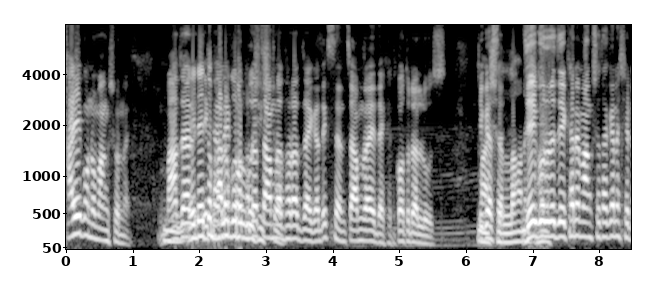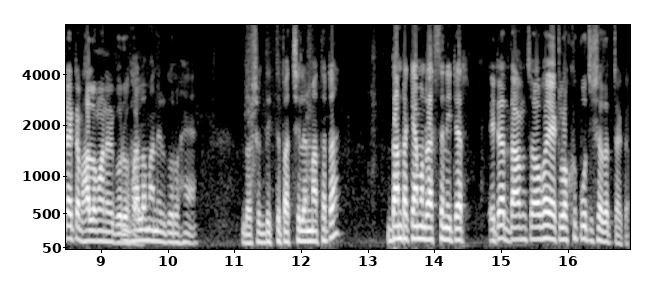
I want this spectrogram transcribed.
থায়ে কোনো মাংস নাই। মাজার এটাই তো ভালো গরু বৈশিষ্ট্য। চামড়া ধরার জায়গা দেখছেন? চামড়ায় দেখেন কতটা লুজ ঠিক আছে? যে গরুর যে এখানে মাংস থাকে না সেটা একটা ভালো মানের গরু ভালো মানের গরু হ্যাঁ। দর্শক দেখতে পাচ্ছিলেন মাথাটা। দামটা কেমন রাখছেন এটার? এটার দাম চাওয়া ভাই এক লক্ষ পঁচিশ হাজার টাকা।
